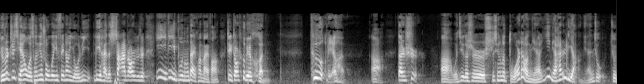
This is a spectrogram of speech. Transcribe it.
比如说之前我曾经说过一非常有厉厉害的杀招，就是异地不能贷款买房，这招特别狠，特别狠啊！但是啊，我记得是实行了多少年，一年还是两年就就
